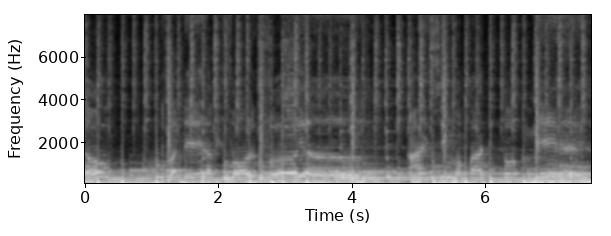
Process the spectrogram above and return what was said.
Off. If I did, I'd be falling for ya. I ain't seen my body for a minute.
